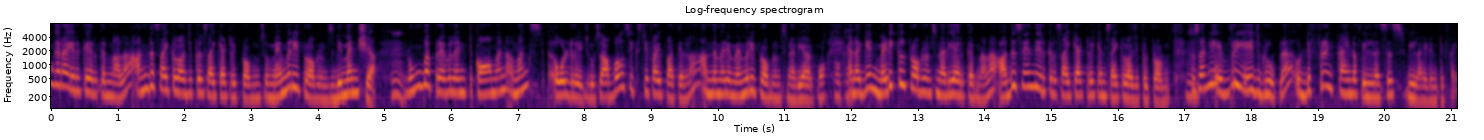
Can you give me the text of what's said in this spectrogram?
லாங்கராக இருக்க இருக்கிறதுனால அந்த psychological psychiatric problems memory problems dementia ரொம்ப prevalent common amongst older age group so above sixty five பார்த்தீங்கன்னா அந்த மாதிரி மெமரி ப்ராப்ளம்ஸ் நிறையா இருக்கும். அண்ட் அகெயின் மெடிக்கல் ப்ராப்ளம்ஸ் நிறைய இருக்கிறதுனால அது சேர்ந்து இருக்கிற psychiatric and psychological problems so sadly every age குரூப்பில் ஒரு different kind of illnesses we'll identify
